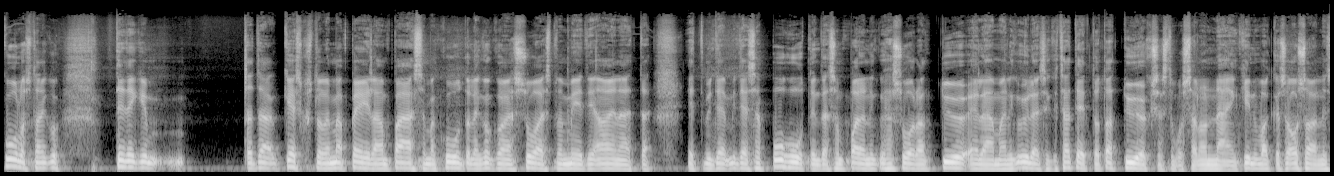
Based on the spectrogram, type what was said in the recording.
kuulostaa niin kuin, tietenkin tätä keskustelua. Mä peilaan päässä, mä kuuntelen koko ajan sua, ja mä mietin aina, että, että miten, miten sä puhut, niin tässä on paljon niin kuin ihan suoraan työelämää, niin yleensä, että sä teet tota työksestä, voisi sanoa näinkin, vaikka se osa, niin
